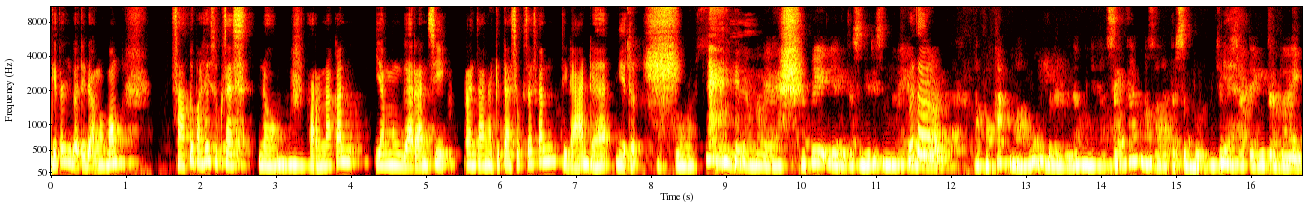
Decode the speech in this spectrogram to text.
kita juga tidak ngomong satu pasti sukses. No. Hmm. Karena kan yang menggaransi rencana kita sukses kan tidak ada gitu. Iya, Mbak ya. Tapi ya kita sendiri sebenarnya Betul. ya, apakah mau benar-benar menyelesaikan masalah tersebut mencari Iya. strategi terbaik.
